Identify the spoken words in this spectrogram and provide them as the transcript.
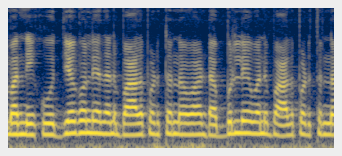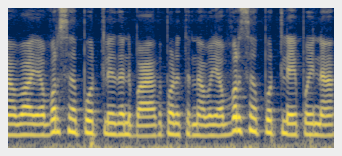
మరి నీకు ఉద్యోగం లేదని బాధపడుతున్నావా? డబ్బులు లేవని బాధపడుతున్నావా? ఎవరు సపోర్ట్ లేదని బాధపడుతున్నావా? ఎవరు సపోర్ట్ లేకపోయినా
